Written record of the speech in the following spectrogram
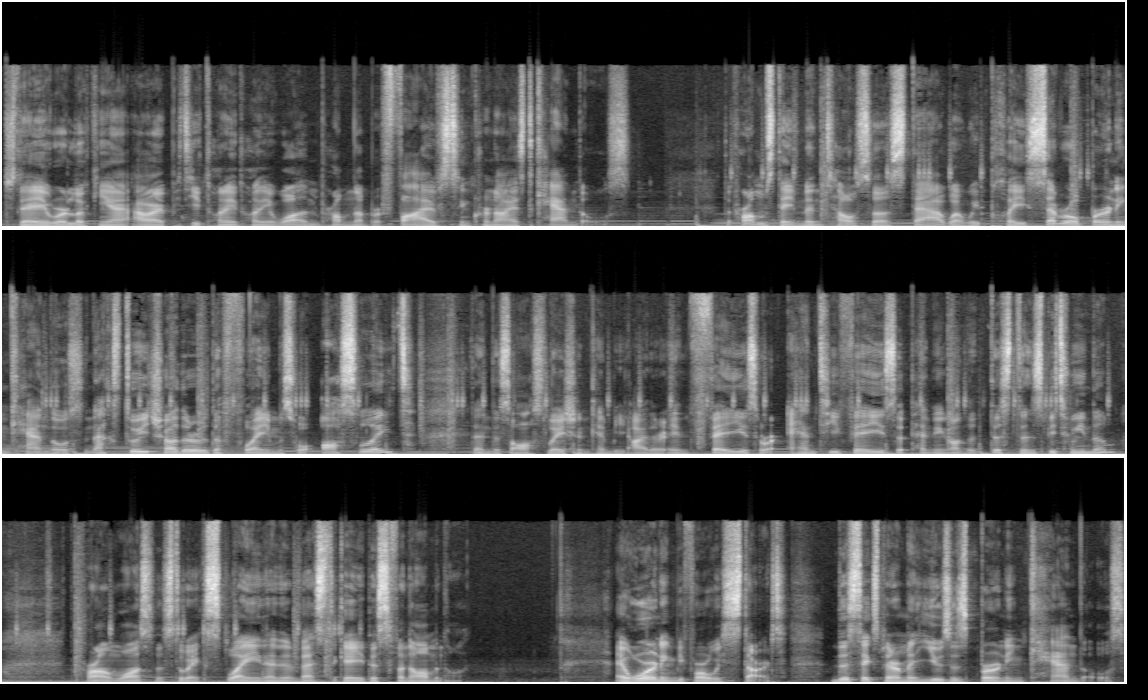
Today we're looking at IYPT 2021 problem number 5, synchronized candles. The problem statement tells us that when we place several burning candles next to each other, the flames will oscillate. Then this oscillation can be either in phase or anti-phase depending on the distance between them. The problem wants us to explain and investigate this phenomenon. A warning before we start. This experiment uses burning candles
